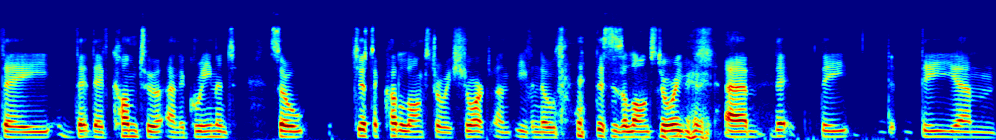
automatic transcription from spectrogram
they, they they've come to an agreement. So, just to cut a long story short, and even though this is a long story, um, the the the um,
